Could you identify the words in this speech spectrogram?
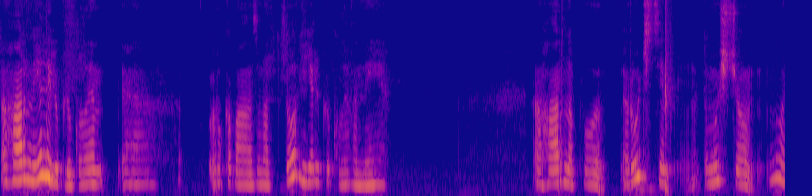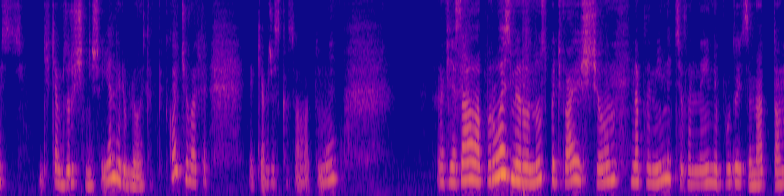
гарно. Я не люблю, коли е, рукава занадто довгі. Я люблю, коли вони гарно по ручці, тому що ну, ось, дітям зручніше. Я не люблю ось так підкочувати, як я вже сказала. Тому в'язала по розміру, ну, сподіваюся, що на племінницю вони не будуть занадто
